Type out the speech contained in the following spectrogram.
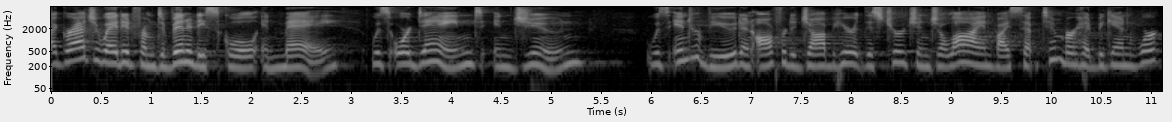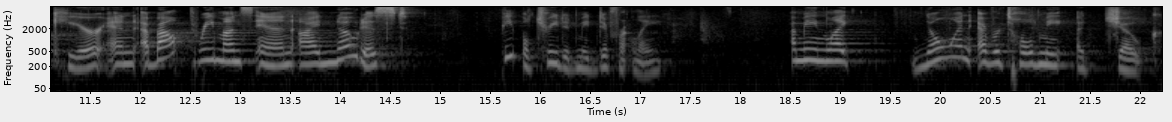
I graduated from divinity school in May, was ordained in June, was interviewed and offered a job here at this church in July, and by September had began work here. And about three months in, I noticed people treated me differently. I mean, like, no one ever told me a joke.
